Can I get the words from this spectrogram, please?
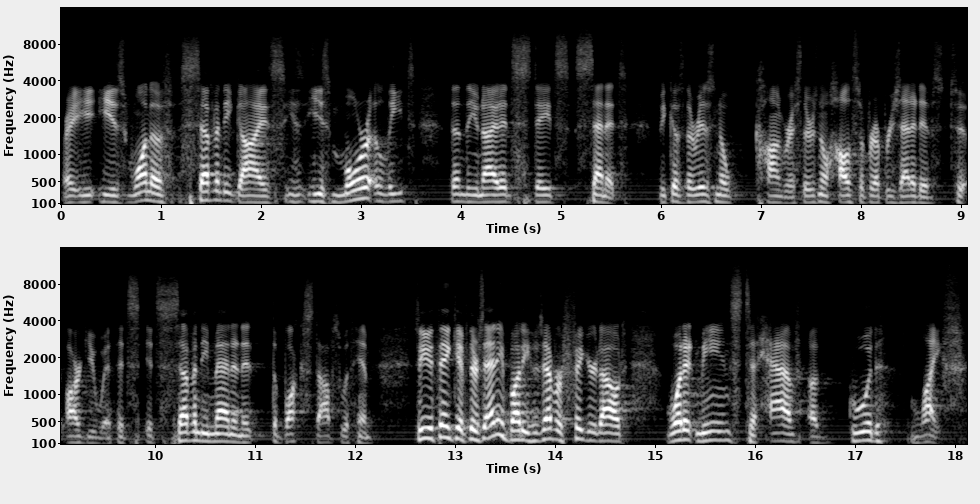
Right? He, he is one of 70 guys. He's, he's more elite than the United States Senate because there is no Congress, there's no House of Representatives to argue with. It's, it's 70 men, and it, the buck stops with him. So you think if there's anybody who's ever figured out what it means to have a good life,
